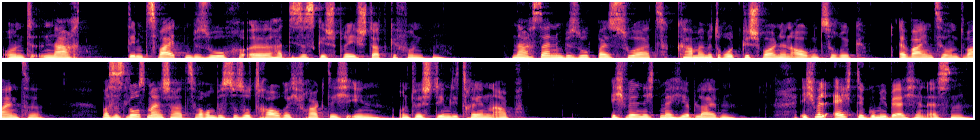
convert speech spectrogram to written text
Und nach dem zweiten Besuch äh, hat dieses Gespräch stattgefunden. Nach seinem Besuch bei Suat kam er mit rot geschwollenen Augen zurück. Er weinte und weinte. Was ist los, mein Schatz? Warum bist du so traurig? fragte ich ihn und wischte ihm die Tränen ab. Ich will nicht mehr hier bleiben. Ich will echte Gummibärchen essen.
